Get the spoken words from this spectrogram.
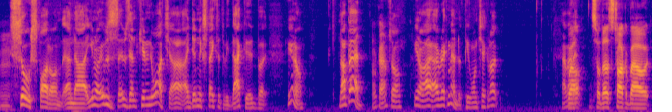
Hmm. So spot on, and uh, you know it was it was entertaining to watch. Uh, I didn't expect it to be that good, but you know, not bad. Okay. So you know, I, I recommend if people want to check it out. Well, so let's talk about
